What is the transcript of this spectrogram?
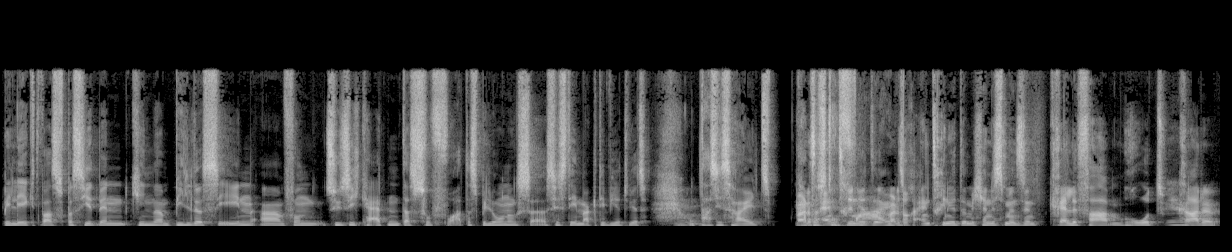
belegt, was passiert, wenn Kinder Bilder sehen äh, von Süßigkeiten, dass sofort das Belohnungssystem aktiviert wird. Mhm. Und das ist halt weil das, eintrainierte, weil das auch eintrainierte Mechanismen sind. Grelle Farben, Rot, ja. gerade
